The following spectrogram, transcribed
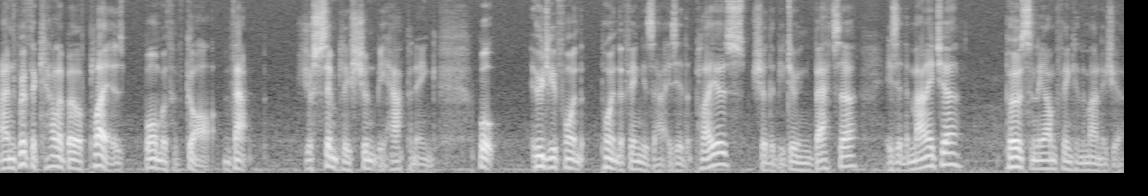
And with the calibre of players Bournemouth have got, that just simply shouldn't be happening. But who do you point the, point the fingers at? Is it the players? Should they be doing better? Is it the manager? Personally, I'm thinking the manager.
